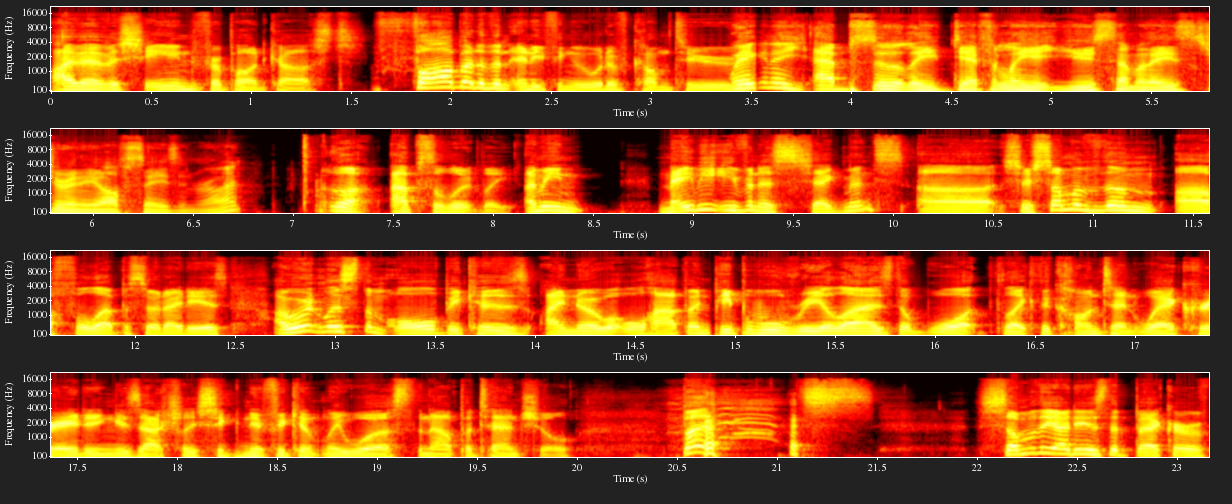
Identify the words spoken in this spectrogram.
I've ever seen for podcasts. Far better than anything we would have come to. We're going to absolutely, definitely use some of these during the off season, right? Oh, absolutely. I mean, maybe even as segments. Uh, so some of them are full episode ideas. I won't list them all because I know what will happen. People will realize that what like the content we're creating is actually significantly worse than our potential. But some of the ideas that Becca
